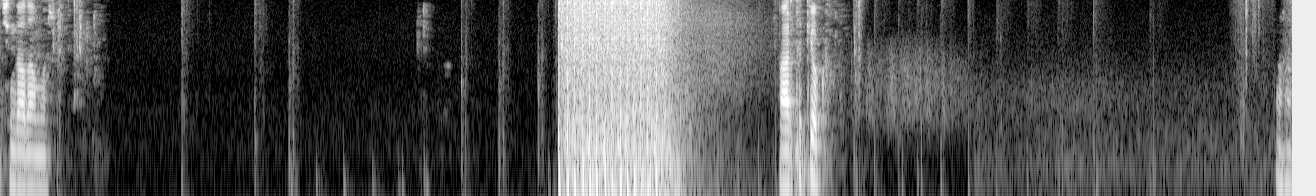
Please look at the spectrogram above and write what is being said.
İçinde adam var. Artık yok. Aha.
